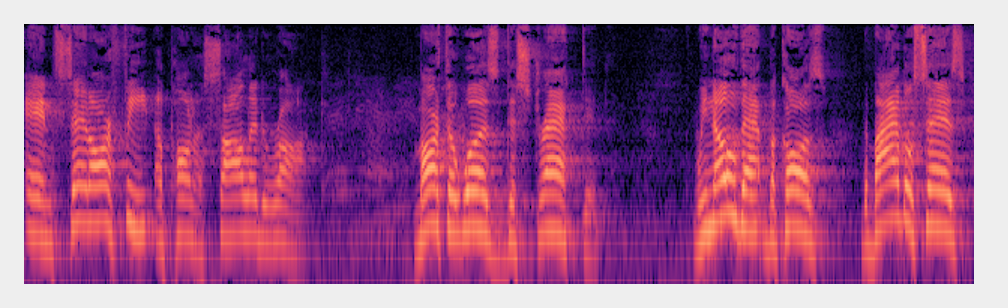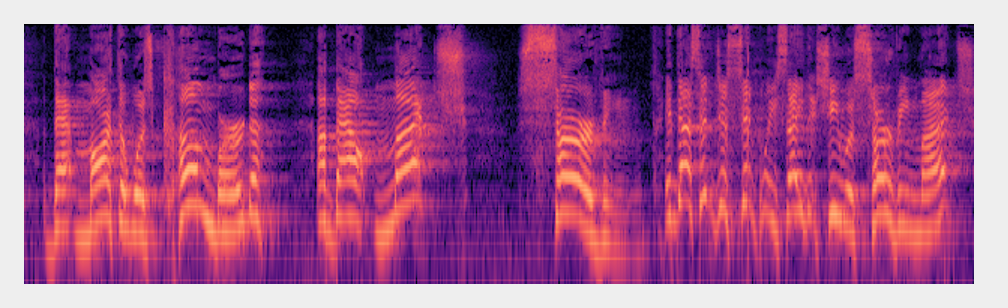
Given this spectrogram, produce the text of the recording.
and set our feet upon a solid rock. Martha was distracted. We know that because the Bible says that Martha was cumbered about much serving. It doesn't just simply say that she was serving much.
